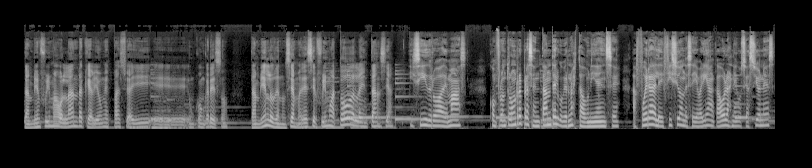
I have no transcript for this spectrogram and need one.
También fuimos a Holanda, que había un espacio allí, eh, un congreso. También lo denunciamos, es decir, fuimos a toda la instancia. Isidro, además, confrontó a un representante del gobierno estadounidense afuera del edificio donde se llevarían a cabo las negociaciones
